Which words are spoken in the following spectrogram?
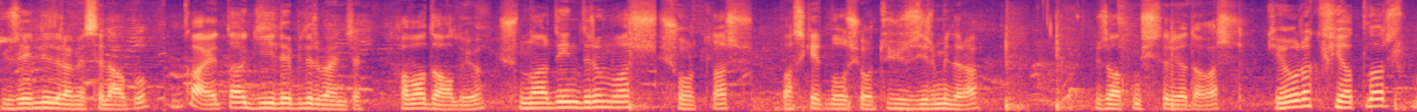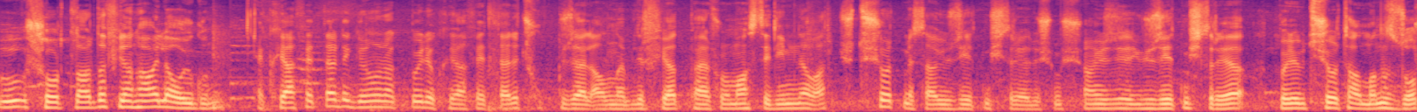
150 lira mesela bu. Gayet daha giyilebilir bence. Hava da alıyor. Şunlarda indirim var. Şortlar. Basketbol şortu 120 lira. 160 liraya da var. Genel olarak fiyatlar bu şortlarda falan hala uygun. Ya kıyafetler de genel olarak böyle kıyafetlerde çok güzel alınabilir fiyat performans dediğim ne var? Şu tişört mesela 170 liraya düşmüş. Şu an 170 liraya böyle bir tişört almanız zor.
